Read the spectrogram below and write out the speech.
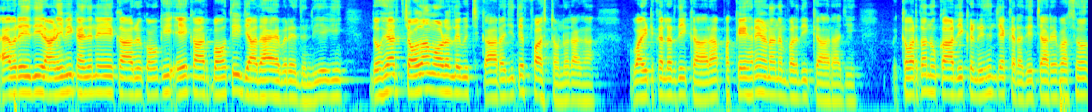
ਐਵਰੇਜ ਦੀ ਰਾਣੀ ਵੀ ਕਹਿੰਦੇ ਨੇ ਇਹ ਕਾਰ ਨੂੰ, ਕਿਉਂਕਿ ਇਹ ਕਾਰ ਬਹੁਤ ਹੀ ਜ਼ਿਆਦਾ ਐਵਰੇਜ ਦਿੰਦੀ ਹੈਗੀ। 2014 ਮਾਡਲ ਦੇ ਵਿੱਚ ਕਾਰ ਹੈ ਜੀ ਤੇ ਫਸਟ ਓਨਰ ਹੈਗਾ। ਵਾਈਟ ਕਲਰ ਦੀ ਕਾਰ ਆ, ਪੱਕੇ ਹਰਿਆਣਾ ਨੰਬਰ ਦੀ ਕਾਰ ਆ ਜੀ। ਇੱਕ ਵਾਰ ਤੁਹਾਨੂੰ ਕਾਰ ਦੀ ਕੰਡੀਸ਼ਨ ਚੈੱਕ ਕਰਾ ਦੇ ਚਾਰੇ ਪਾਸਿਓਂ।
